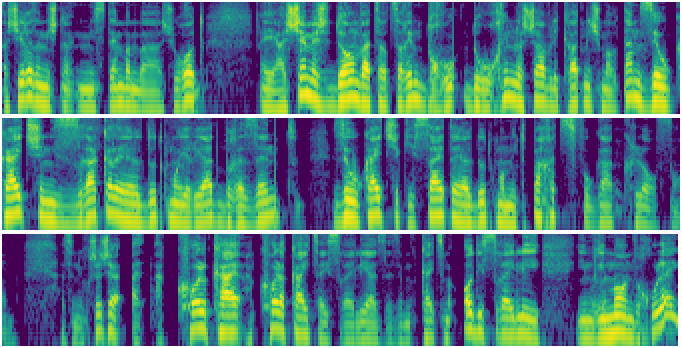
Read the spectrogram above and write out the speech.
השיר הזה מסתיים בשורות. אה, השמש דום והצרצרים דרוכים לשווא לקראת משמרתם. זהו קיץ שנזרק על הילדות כמו יריית ברזנט. זהו קיץ שכיסה את הילדות כמו מטפחת ספוגה קלורפורם. אז אני חושב שהכל כל הקיץ הישראלי הזה, זה קיץ מאוד ישראלי, עם רימון וכולי,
